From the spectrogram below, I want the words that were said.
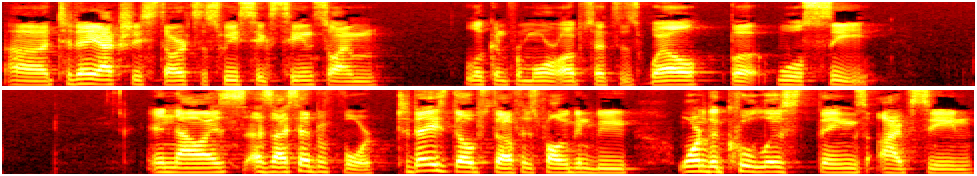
Uh, today actually starts the Sweet 16, so I'm looking for more upsets as well, but we'll see. And now, as, as I said before, today's dope stuff is probably going to be one of the coolest things I've seen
